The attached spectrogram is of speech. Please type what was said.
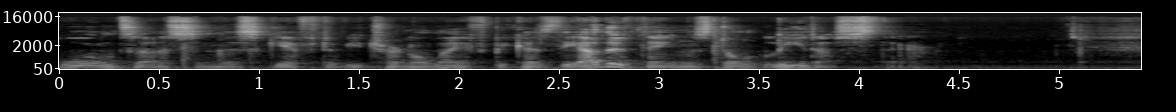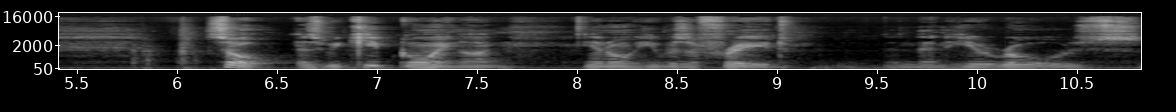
holds us in this gift of eternal life, because the other things don't lead us there. So, as we keep going on, you know, he was afraid. And then he arose.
